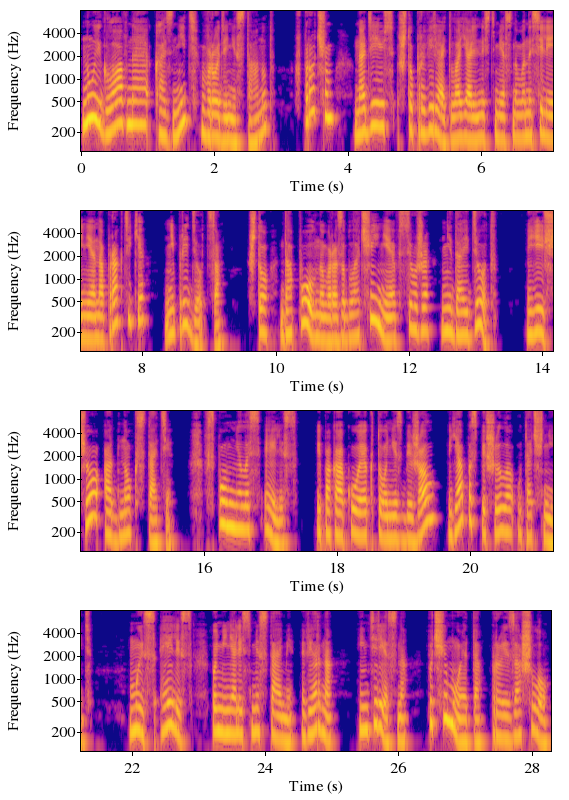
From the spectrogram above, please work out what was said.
Ну и главное, казнить вроде не станут. Впрочем, надеюсь, что проверять лояльность местного населения на практике не придется, что до полного разоблачения все же не дойдет. Еще одно кстати. Вспомнилась Элис, и пока кое-кто не сбежал, я поспешила уточнить. Мы с Элис поменялись местами, верно? Интересно, почему это произошло?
